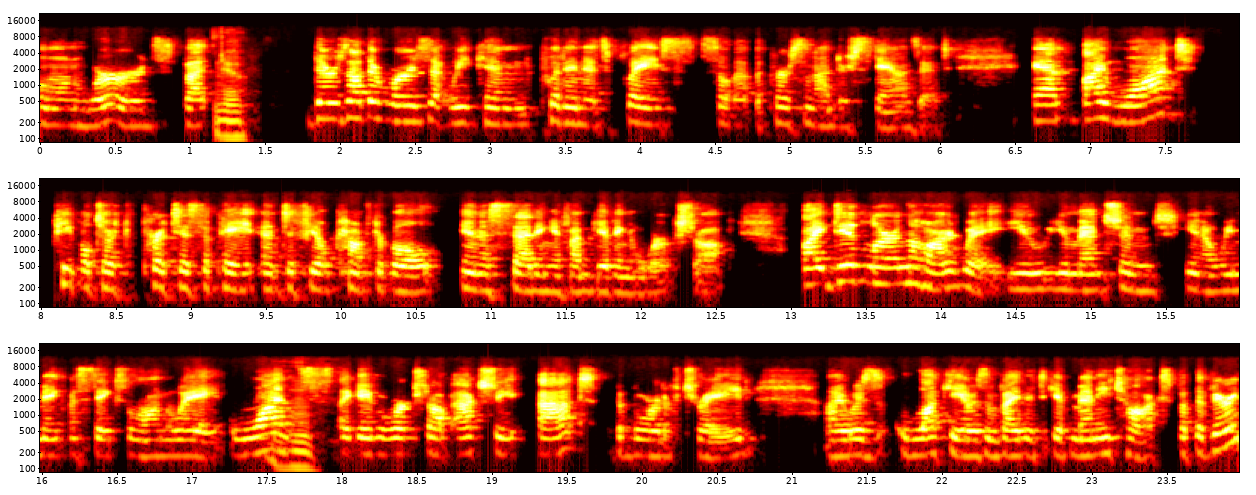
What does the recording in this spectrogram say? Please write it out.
own words, but yeah there's other words that we can put in its place so that the person understands it. And I want people to participate and to feel comfortable in a setting if I'm giving a workshop. I did learn the hard way. You you mentioned, you know, we make mistakes along the way. Once mm-hmm. I gave a workshop actually at the Board of Trade. I was lucky. I was invited to give many talks, but the very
